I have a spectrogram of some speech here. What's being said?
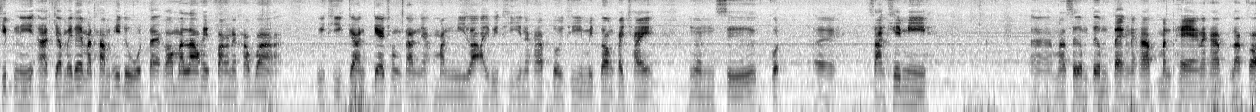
คลิปนี้อาจจะไม่ได้มาทำให้ดู แต่ก็มาเล่าให้ฟังนะครับว่าวิธีการแก้ช่องตันเนี่ยมันมีหลายวิธีนะครับ โดยที่ไม่ต้องไปใช้เงินซื้อกดออสารเคมีมาเสริมเติมแต่งนะครับ มันแพงนะครับ แล้วก็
